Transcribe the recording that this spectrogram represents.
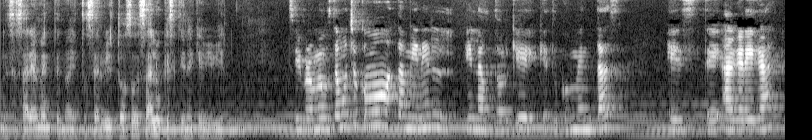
necesariamente, ¿no? Y entonces ser virtuoso es algo que se tiene que vivir. Sí, pero me gusta mucho cómo también el, el autor que, que, tú comentas este, agrega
